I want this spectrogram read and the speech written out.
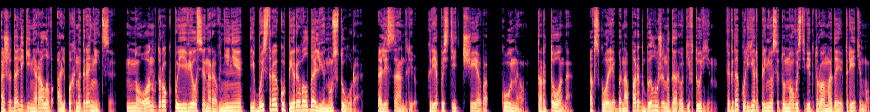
ожидали генерала в Альпах на границе, но он вдруг появился на равнине и быстро оккупировал долину Стура, Алессандрию, крепости Чева, Кунео, Тартона, а вскоре Бонапарт был уже на дороге в Турин. Когда курьер принес эту новость Виктору Амадею III,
